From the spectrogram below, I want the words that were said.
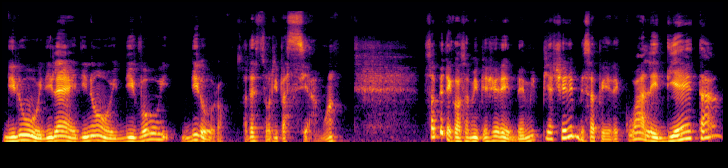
di lui, di lei, di noi, di voi, di loro. Adesso ripassiamo. Eh? Sapete cosa mi piacerebbe? Mi piacerebbe sapere quale dieta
